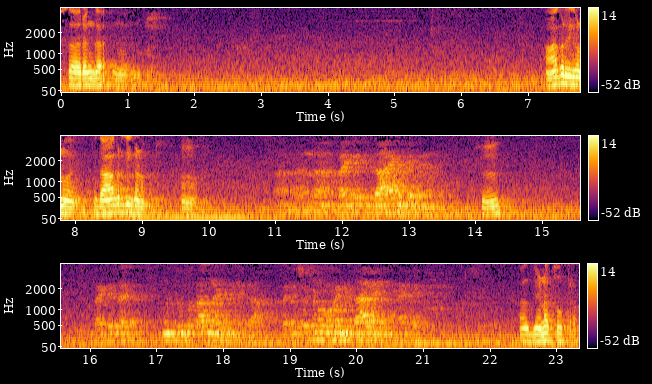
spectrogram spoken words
സാരംഗ എന്ന് പറയുന്നു ആകൃതി ഗണമായി ഇത് ആകൃതി ഗണം ഗണസൂത്രം.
